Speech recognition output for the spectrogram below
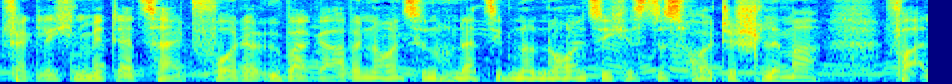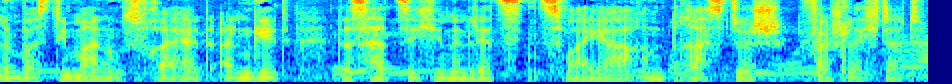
Verglichen mit der Zeit vor der Übergabe 1997 ist es heute schlimmer. Vor allem was die Meinungsfreiheit angeht. Das hat sich in den letzten zwei Jahren drastisch verschlechtert.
